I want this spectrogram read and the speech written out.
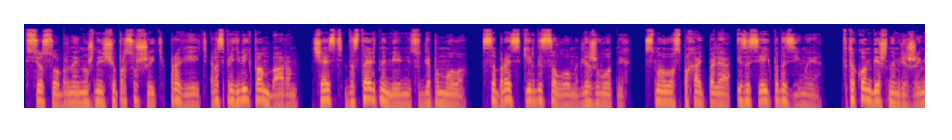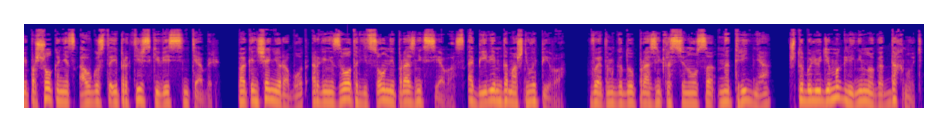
Все собранное нужно еще просушить, провеять, распределить по амбарам, часть доставить на мельницу для помола, собрать скирды соломы для животных, снова вспахать поля и засеять подозимые. В таком бешеном режиме прошел конец августа и практически весь сентябрь. По окончанию работ организовал традиционный праздник Сева с обилием домашнего пива. В этом году праздник растянулся на три дня, чтобы люди могли немного отдохнуть.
